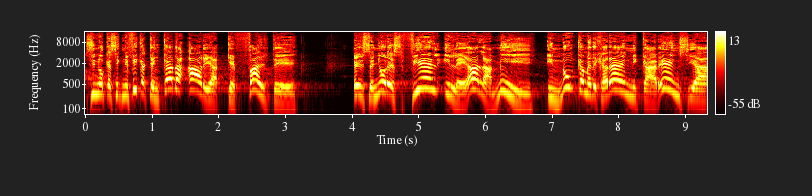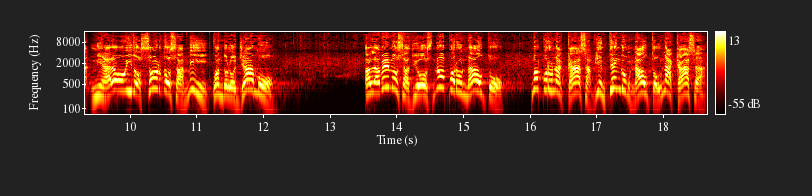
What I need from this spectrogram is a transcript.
sino que significa que en cada área que falte, el Señor es fiel y leal a mí y nunca me dejará en mi carencia ni hará oídos sordos a mí cuando lo llamo. Alabemos a Dios no por un auto, no por una casa. Bien, tengo un auto, una casa,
